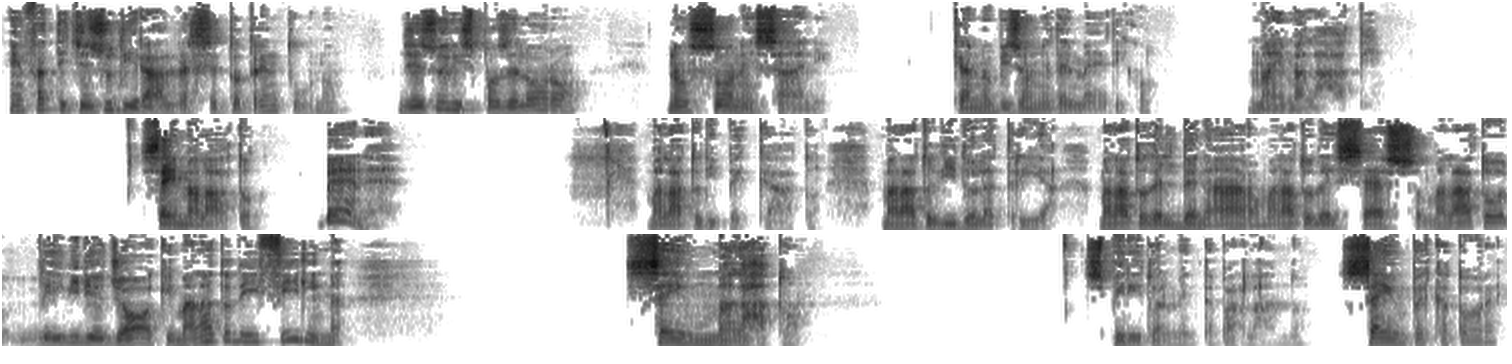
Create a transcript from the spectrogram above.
E infatti Gesù dirà al versetto 31, Gesù rispose loro, non sono i sani che hanno bisogno del medico, ma i malati. Sei malato? Bene, malato di peccato, malato di idolatria, malato del denaro, malato del sesso, malato dei videogiochi, malato dei film. Sei un malato, spiritualmente parlando. Sei un peccatore?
